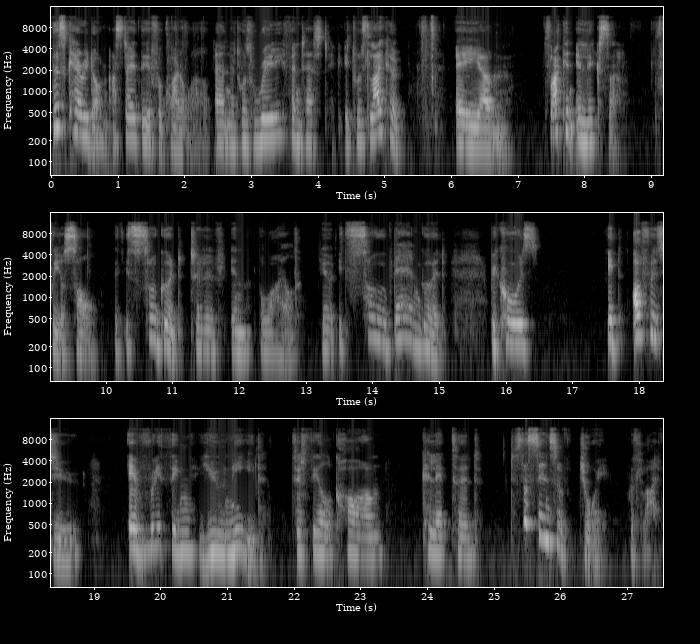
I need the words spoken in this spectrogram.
this carried on. I stayed there for quite a while and it was really fantastic. It was like a, a um, it's like an elixir for your soul. It is so good to live in the wild. You know, it's so damn good because it offers you everything you need to feel calm, collected, just a sense of joy with life.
